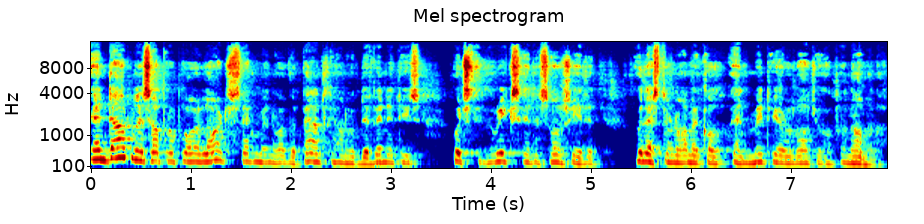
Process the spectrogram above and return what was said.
and doubtless apropos a large segment of the pantheon of divinities which the Greeks had associated with astronomical and meteorological phenomena.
